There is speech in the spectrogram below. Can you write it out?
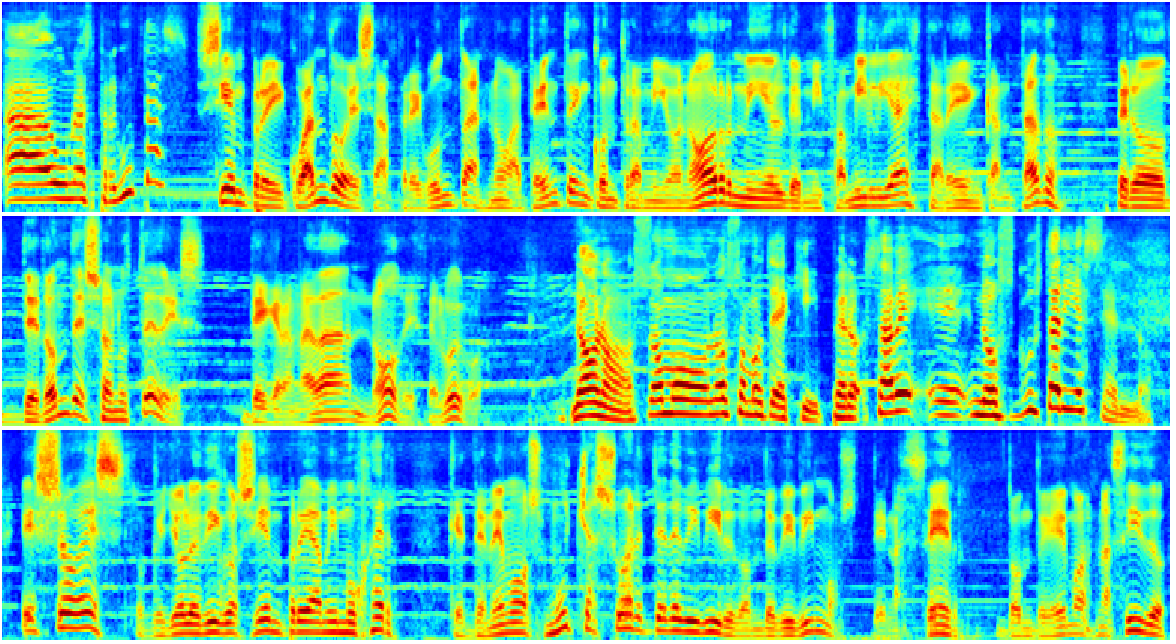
a unas preguntas? Siempre y cuando esas preguntas no atenten contra mi honor ni el de mi familia, estaré encantado. Pero, ¿de dónde son ustedes? De Granada no, desde luego. No, no, somos, no somos de aquí, pero, ¿sabe? Eh, nos gustaría serlo. Eso es lo que yo le digo siempre a mi mujer, que tenemos mucha suerte de vivir donde vivimos, de nacer donde hemos nacido,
